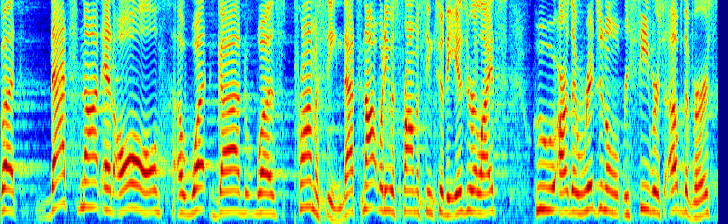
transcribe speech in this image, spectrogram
But that's not at all uh, what God was promising. That's not what he was promising to the Israelites, who are the original receivers of the verse.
